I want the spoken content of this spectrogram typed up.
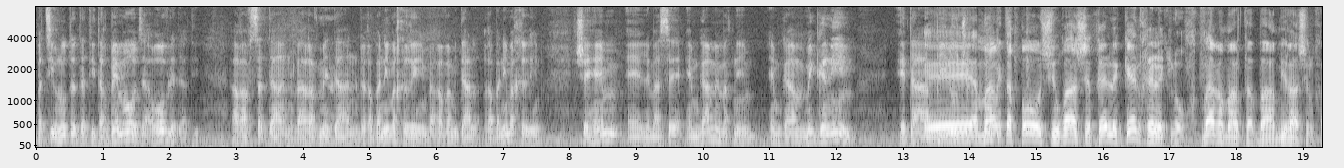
בציונות הדתית, הרבה מאוד, זה הרוב לדעתי, הרב סדן והרב מדן ורבנים אחרים והרב עמיטל, רבנים אחרים, שהם אה, למעשה, הם גם ממתנים, הם גם מגנים את הפעילות של קומץ. אמרת פה שורה שחלק כן, חלק לא. כבר אמרת באמירה שלך,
